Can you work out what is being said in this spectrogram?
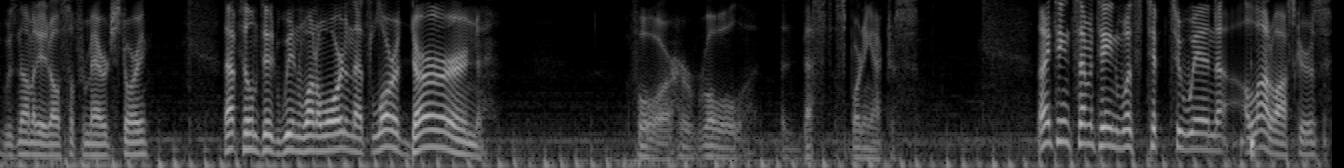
who was nominated also for Marriage Story. That film did win one award, and that's Laura Dern for her role as Best Supporting Actress. 1917 was tipped to win a lot of Oscars.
